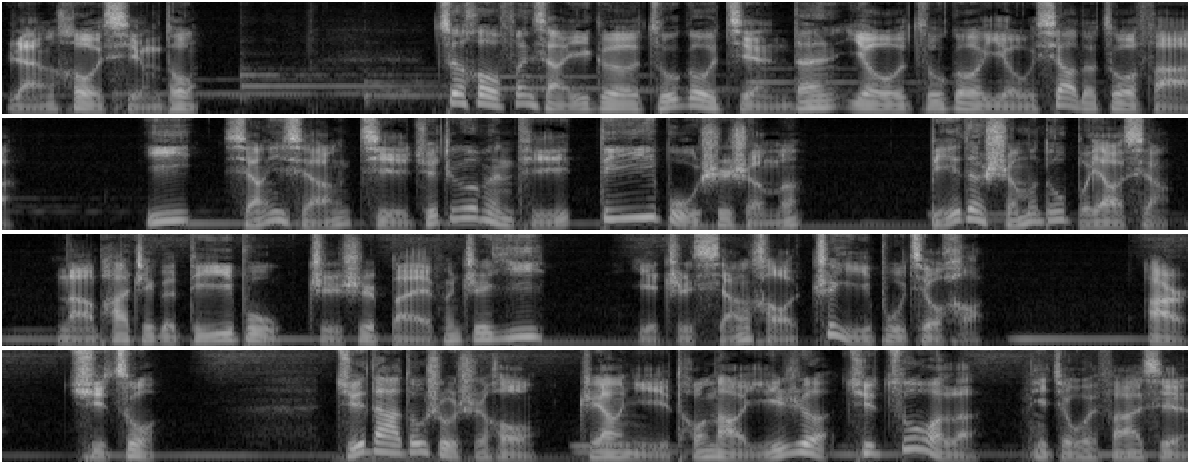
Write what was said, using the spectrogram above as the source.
然后行动。最后分享一个足够简单又足够有效的做法。一想一想，解决这个问题第一步是什么？别的什么都不要想，哪怕这个第一步只是百分之一，也只想好这一步就好。二去做，绝大多数时候，只要你头脑一热去做了，你就会发现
